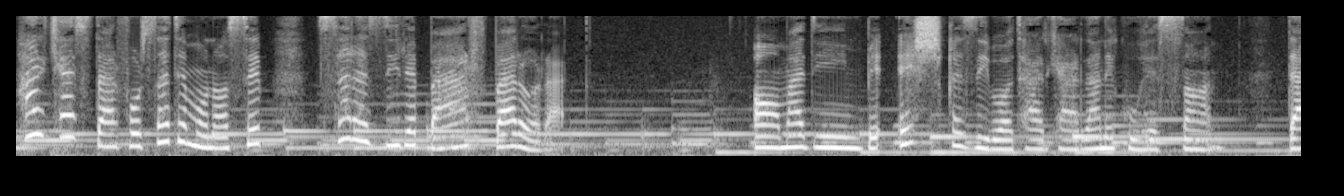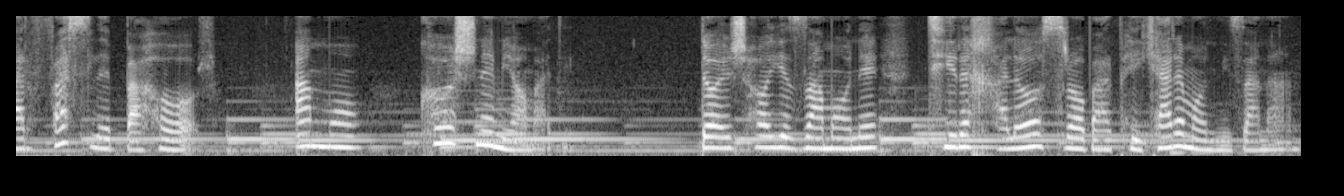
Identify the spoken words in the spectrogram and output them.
هر کس در فرصت مناسب سر از زیر برف برارد آمدیم به عشق زیباتر کردن کوهستان در فصل بهار اما کاش نمی آمدیم داعش های زمانه تیر خلاص را بر پیکرمان می‌زنند.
